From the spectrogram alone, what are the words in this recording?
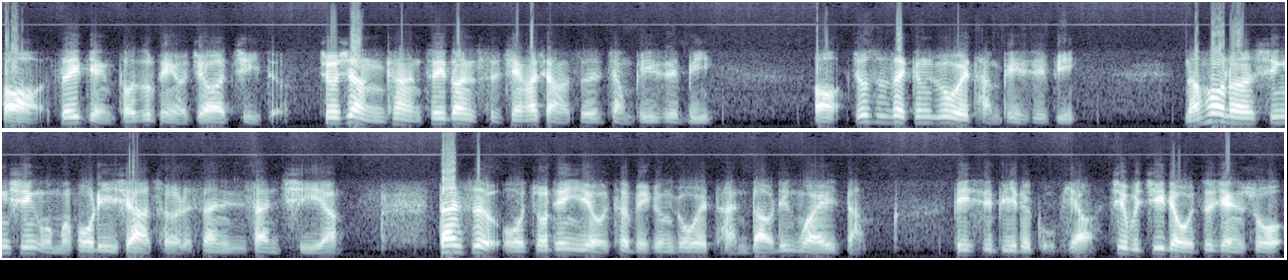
哦。这一点投资朋友就要记得。就像你看这段时间，阿翔老师讲 PCB 哦，就是在跟各位谈 PCB。然后呢，星星我们获利下车了三零三七啊，但是我昨天也有特别跟各位谈到另外一档。BCB 的股票，记不记得我之前说，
